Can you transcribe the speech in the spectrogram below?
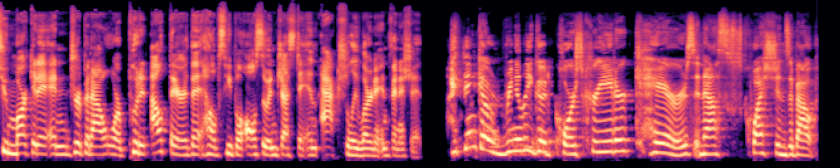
to market it and drip it out or put it out there that helps people also ingest it and actually learn it and finish it? I think a really good course creator cares and asks questions about,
